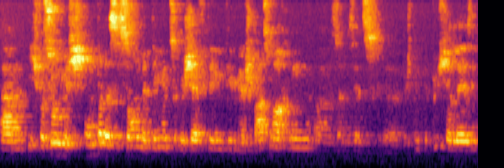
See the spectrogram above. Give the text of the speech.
Ähm, ich versuche mich unter der Saison mit Dingen zu beschäftigen, die mir Spaß machen, äh, seien es jetzt äh, bestimmte Bücher lesen,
